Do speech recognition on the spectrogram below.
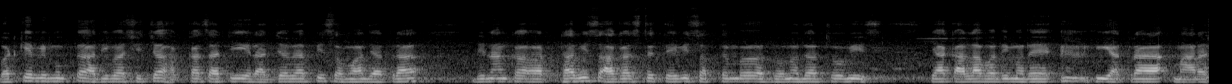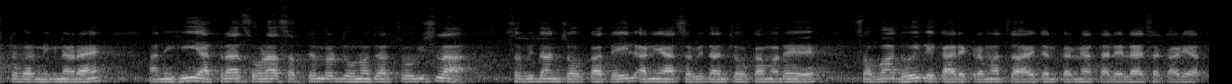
भटके विमुक्त आदिवासीच्या हक्कासाठी राज्यव्यापी संवाद यात्रा दिनांक अठ्ठावीस ऑगस्ट ते तेवीस सप्टेंबर दोन हजार चोवीस या कालावधीमध्ये ही यात्रा महाराष्ट्रभर निघणार आहे. आणि ही यात्रा सोळा सप्टेंबर दोन हजार चोवीसला संविधान चौकात येईल आणि या संविधान चौकामध्ये संवाद होईल. या कार्यक्रमाचं आयोजन करण्यात आलेलं आहे सकाळी अक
